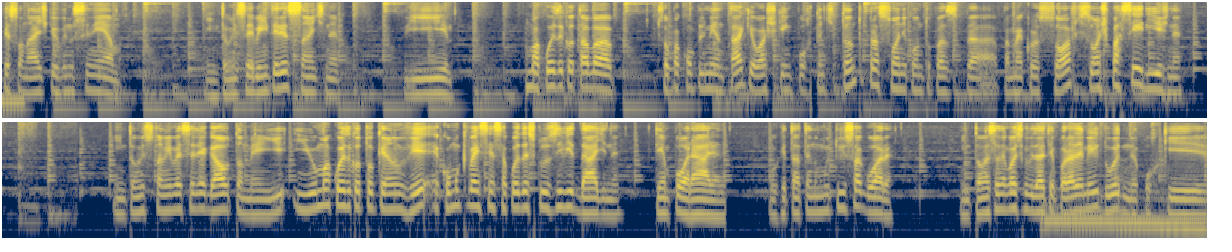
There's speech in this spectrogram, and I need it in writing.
personagem que eu vi no cinema. Então isso é bem interessante, né? E uma coisa que eu tava só para complementar, que eu acho que é importante tanto para a Sony quanto para a Microsoft, são as parcerias, né? Então isso também vai ser legal também. E, e, uma coisa que eu tô querendo ver é como que vai ser essa coisa da exclusividade, né? Temporária, né? Porque tá tendo muito isso agora. Então esse negócio de exclusividade temporária é meio doido, né? Porque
